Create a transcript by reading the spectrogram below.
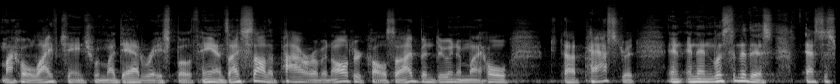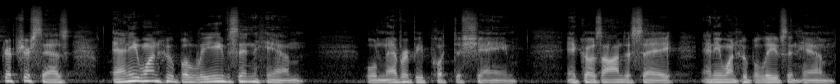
my whole life changed when my dad raised both hands. I saw the power of an altar call, so I've been doing them my whole uh, pastorate. And, and then listen to this as the scripture says, anyone who believes in him will never be put to shame. It goes on to say, anyone who believes in him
